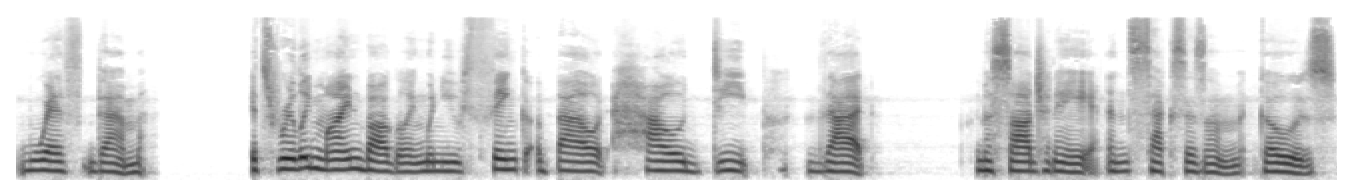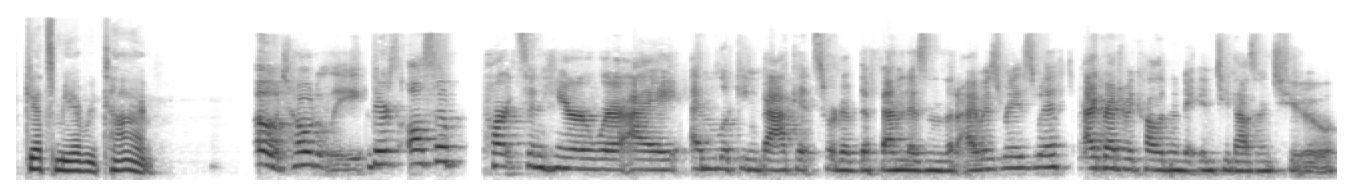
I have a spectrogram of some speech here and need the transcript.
with them. It's really mind boggling when you think about how deep that misogyny and sexism goes gets me every time. Oh, totally. There's also parts in here where I am looking back at sort of the feminism that I was raised with. I graduated college in, in 2002,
